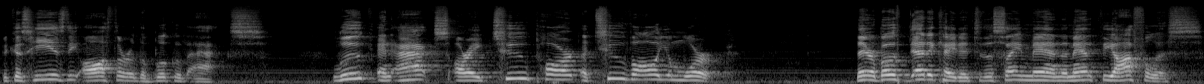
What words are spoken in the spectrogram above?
because he is the author of the book of Acts. Luke and Acts are a two part, a two volume work. They are both dedicated to the same man, the man Theophilus.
